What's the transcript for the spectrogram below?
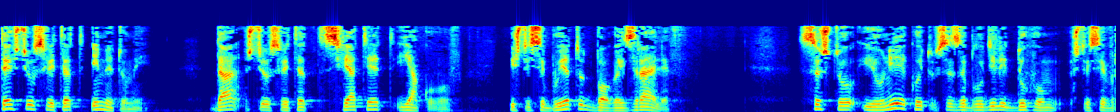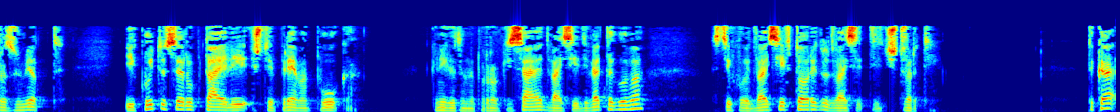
те ще осветят името ми. Да, ще осветят святият Яковов и ще се боят от Бога Израилев. Също и уния, които са заблудили духом, ще се вразумят, и които са роптаяли, ще приемат полука. Книгата на пророк Исаия, 29 глава, стихове 22 до 24. Така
